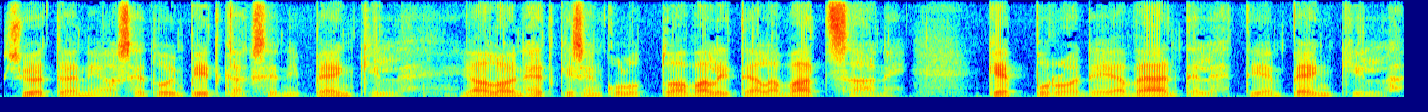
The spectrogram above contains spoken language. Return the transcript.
Syötyäni asetuin pitkäkseni penkille ja aloin hetkisen kuluttua valitella vatsaani keppuroiden ja vääntelehtien penkillä.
